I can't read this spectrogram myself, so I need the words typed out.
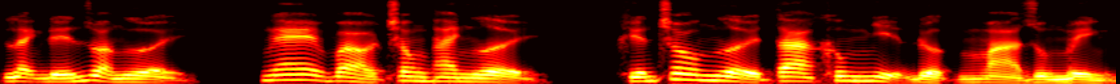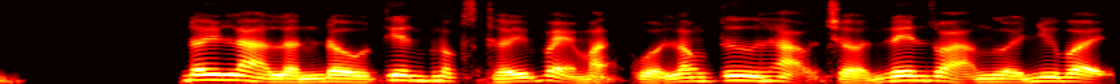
lạnh đến dọa người, nghe vào trong hai người, khiến cho người ta không nhịn được mà dùng mình. Đây là lần đầu tiên knox thấy vẻ mặt của long tư hạo trở nên dọa người như vậy,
